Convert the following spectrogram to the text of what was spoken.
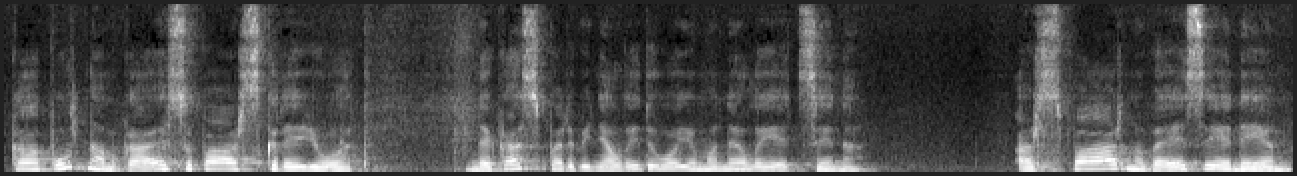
Kā putnam gaisu pārskrējot, nekas par viņa lidojumu neliecina. Ar spārnu vēzieniem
